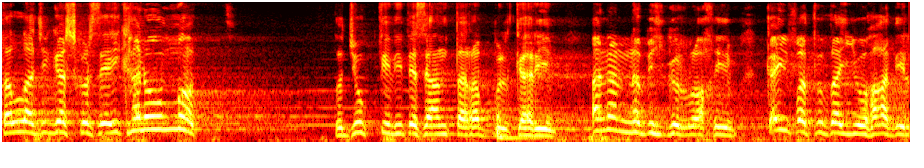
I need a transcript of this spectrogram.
তাল্লা জিজ্ঞাসা করছে, এইখানে উম্মত? তো যুক্তি দিতেছে, আন্তা রব্বুল করিম। আনান নবীগুর রহিম, কাইফা তুদাইয়ু হাদিল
